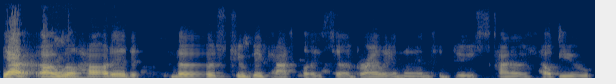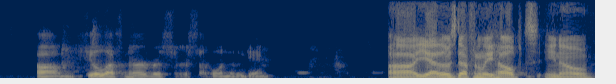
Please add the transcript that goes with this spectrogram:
Yeah, uh, Will, how did those two big pass plays to Briley and then to Deuce kind of help you um, feel less nervous or settle into the game? Uh, yeah, those definitely helped. You know,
